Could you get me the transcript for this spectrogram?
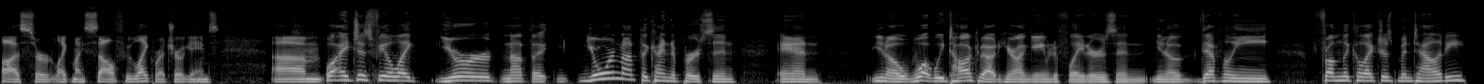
us or like myself who like retro games. Um, Well, I just feel like you're not the you're not the kind of person and you know what we talk about here on Game Deflators and you know definitely from the collector's mentality,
